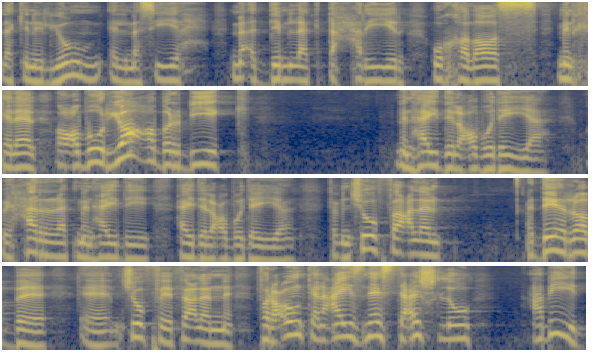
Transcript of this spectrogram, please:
لكن اليوم المسيح مقدم لك تحرير وخلاص من خلال عبور يعبر بيك من هيدي العبودية ويحررك من هيدي هيدي العبودية. فبنشوف فعلا قد إيه الرب نشوف فعلا فرعون كان عايز ناس تعيش له عبيد.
